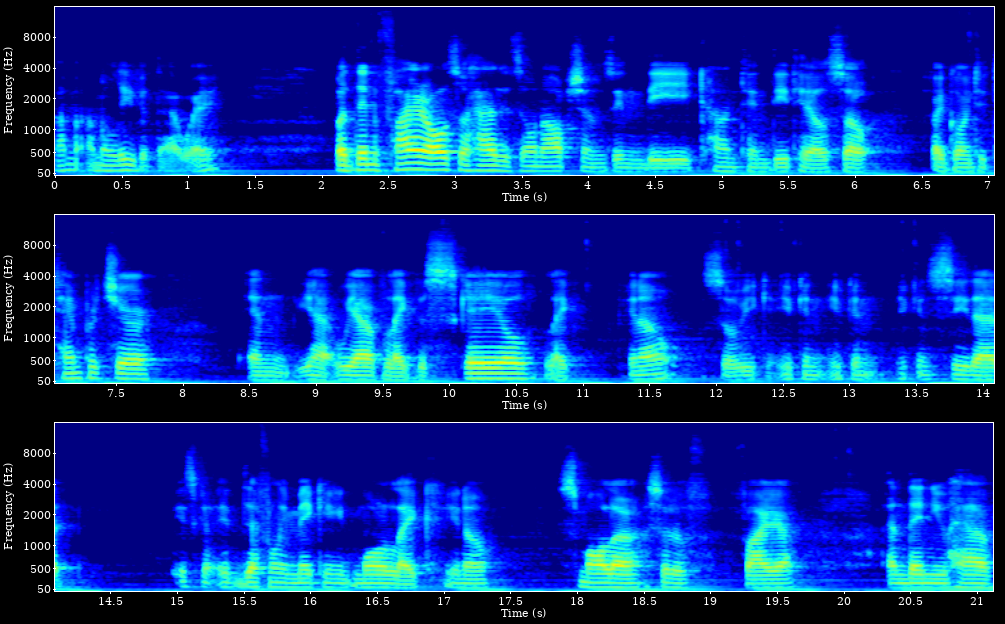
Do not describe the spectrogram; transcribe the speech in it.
I'm, I'm gonna leave it that way. But then fire also has its own options in the content details so if I go into temperature and yeah we have like the scale like you know? So you can you can you can you can see that it's it definitely making it more like you know smaller sort of fire. And then you have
